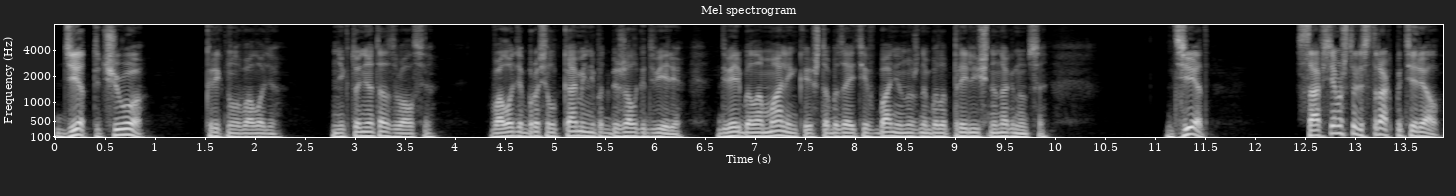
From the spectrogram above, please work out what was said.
«Дед, ты чего?» — крикнул Володя. Никто не отозвался. Володя бросил камень и подбежал к двери. Дверь была маленькая, и чтобы зайти в баню, нужно было прилично нагнуться. «Дед! Совсем, что ли, страх потерял?»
